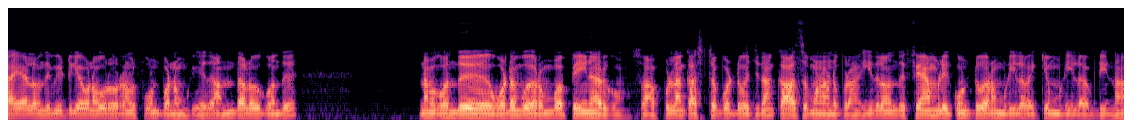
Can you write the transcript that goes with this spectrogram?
டயரில் வந்து வீட்டுக்கு எவனோ ஒரு ஒரு நாள் ஃபோன் பண்ண முடியாது. அந்த அளவுக்கு வந்து நமக்கு வந்து உடம்பு ரொம்ப பெயினாக இருக்கும். ஸோ அப்படிலாம் கஷ்டப்பட்டு வச்சு தான் காசு பணம் அனுப்புகிறாங்க இதில் வந்து ஃபேமிலி கொண்டு வர முடியல வைக்க முடியல அப்படின்னா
